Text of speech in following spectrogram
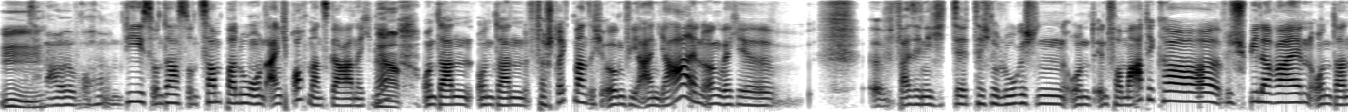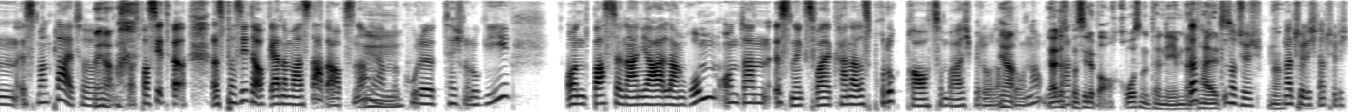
Mhm. Mal, wir brauchen dies und das und Zampalo und eigentlich braucht man es gar nicht. Ne? Ja. Und dann und dann verstrickt man sich irgendwie ein Jahr in irgendwelche, äh, weiß ich nicht, te technologischen und Informatiker-Spielereien und dann ist man pleite. Ja. Das passiert ja, das passiert ja auch gerne mal Startups. Ne? Mhm. Wir haben eine coole Technologie und basteln ein Jahr lang rum und dann ist nichts, weil keiner das Produkt braucht zum Beispiel oder ja. so. Ne? Ja, das passiert aber auch großen Unternehmen dann das, halt. Natürlich, ne? natürlich, natürlich.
